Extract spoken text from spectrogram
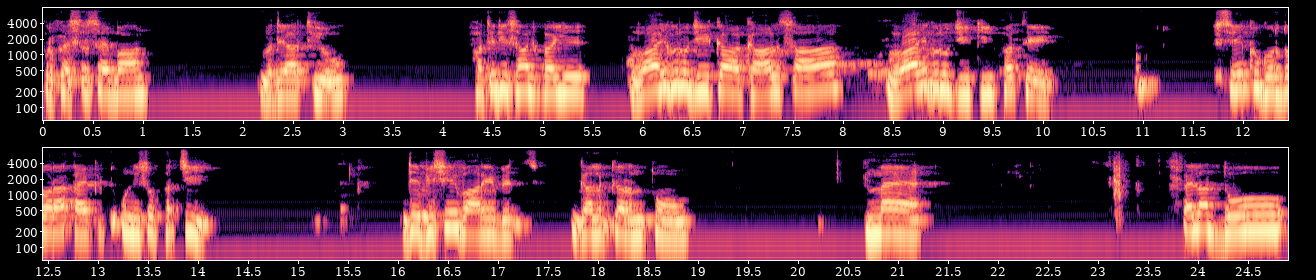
ਪ੍ਰੋਫੈਸਰ ਸਾਹਿਬਾਨ, ਵਿਦਿਆਰਥੀਓ, ਫਤਿਹ ਦੀ ਸਾਂਝ ਪਾਈਏ। ਵਾਹਿਗੁਰੂ ਜੀ ਕਾ ਖਾਲਸਾ, ਵਾਹਿਗੁਰੂ ਜੀ ਕੀ ਫਤਿਹ। ਸਿੱਖ ਗੁਰਦੁਆਰਾ ਐਕਟ 1925 ਦੇ ਵਿਸ਼ੇ ਬਾਰੇ ਵਿੱਚ ਗੱਲ ਕਰਨ ਤੋਂ ਮੈਂ ਪਹਿਲਾਂ ਦੋ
